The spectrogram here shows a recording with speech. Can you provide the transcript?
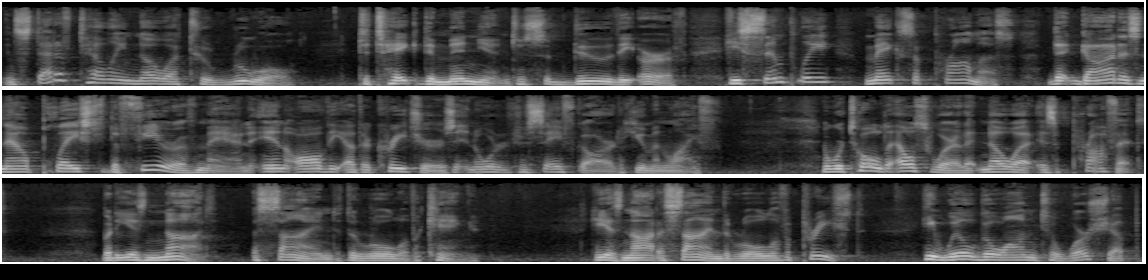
instead of telling Noah to rule, to take dominion, to subdue the earth. He simply makes a promise that God has now placed the fear of man in all the other creatures in order to safeguard human life. And we're told elsewhere that Noah is a prophet, but he is not assigned the role of a king. He is not assigned the role of a priest. He will go on to worship,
